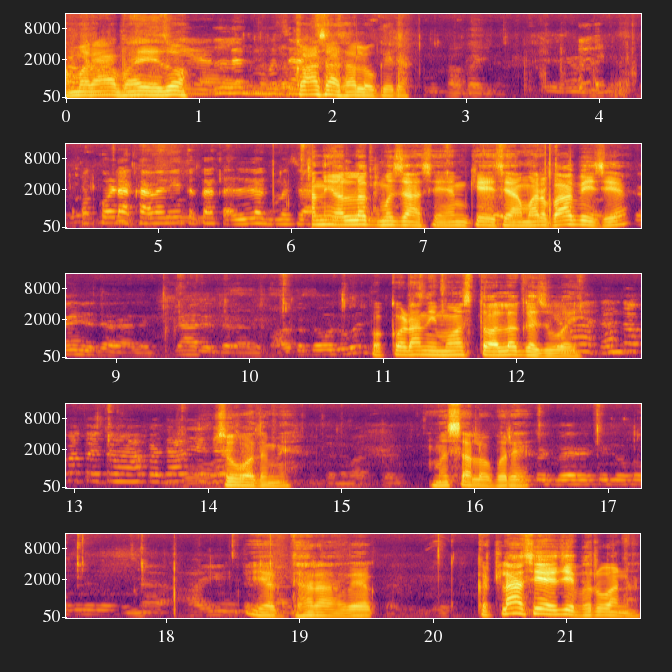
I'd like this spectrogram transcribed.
અમારા આ ભાઈ જો કાસા ચાલો કર્યા. પકોડા ખાવાની તો કાંઈક અલગ મજા આની અલગ મજા છે એમ કે છે અમારા ભાભી છે. પકોડાની મોસ્ત તો અલગ જ હોય. જુઓ તમે મસાલો ભરે. એક ધારા હવે કેટલા છે હજી ભરવાના?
